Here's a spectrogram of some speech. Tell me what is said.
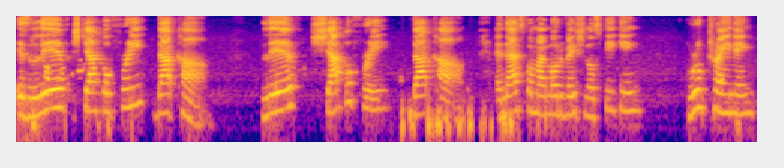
is liveshacklefree.com liveshacklefree.com. And that's for my motivational speaking, group training,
